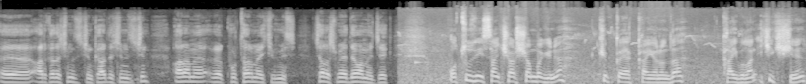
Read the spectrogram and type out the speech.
e, arkadaşımız için, kardeşimiz için arama ve kurtarma ekibimiz çalışmaya devam edecek. 30 Nisan Çarşamba günü Küpkayak Kanyonu'nda kaybolan iki kişinin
